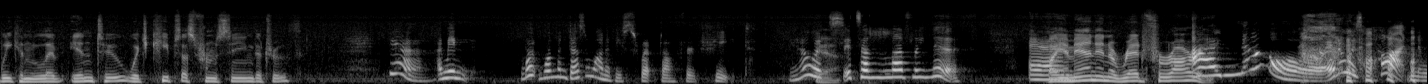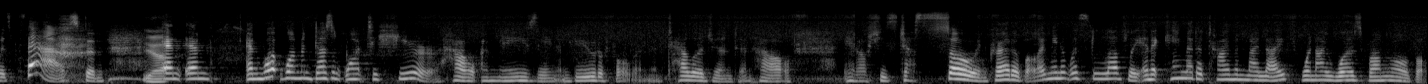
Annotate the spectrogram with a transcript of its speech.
we can live into, which keeps us from seeing the truth. Yeah, I mean, what woman doesn't want to be swept off her feet? You know, it's Yeah. it's a lovely myth. And By a man in a red Ferrari. I know, and it was hot and it was fast, and Yeah. and and and what woman doesn't want to hear how amazing and beautiful and intelligent and how, you know, she's just so incredible. I mean, it was lovely, and it came at a time in my life when I was vulnerable,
